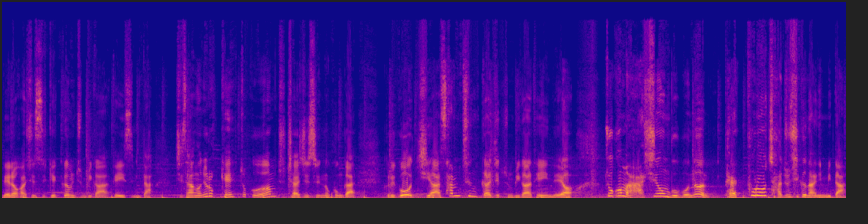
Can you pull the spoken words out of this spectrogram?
내려가실 수 있게끔 준비가 되어 있습니다. 지상은 이렇게 조금 주차하실 수 있는 공간 그리고 지하 3층까지 준비가 되어 있는데요. 조금 아쉬운 부분은 100% 자주식은 아닙니다.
